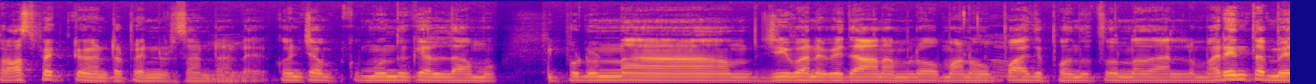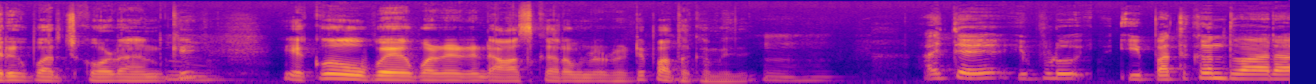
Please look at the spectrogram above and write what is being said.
ప్రాస్పెక్టివ్ ఎంటర్ప్రెన్యూర్స్ అంటే కొంచెం ముందుకెళ్దాము. ఇప్పుడున్న జీవన విధానంలో మనం ఉపాధి పొందుతున్న దానిలో మరింత మెరుగుపరచుకోవడానికి ఎక్కువ ఉపయోగపడేటువంటి ఆస్కారం ఉన్నటువంటి పథకం ఇది. అయితే ఇప్పుడు ఈ పథకం ద్వారా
